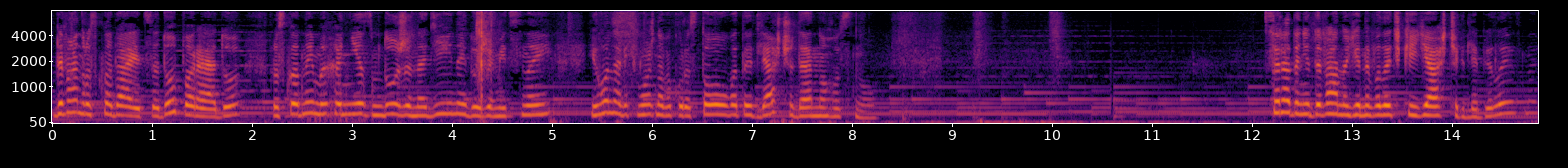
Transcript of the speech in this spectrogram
Диван розкладається допереду, розкладний механізм дуже надійний, дуже міцний. Його навіть можна використовувати для щоденного сну. Всередині дивану є невеличкий ящик для білизни.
